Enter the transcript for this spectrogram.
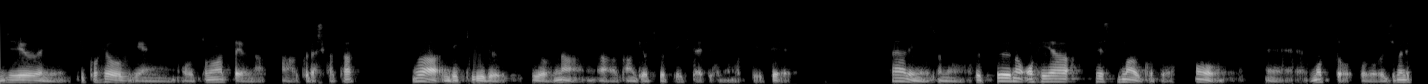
自由に自己表現を伴ったようなあ暮らし方ができるようなあ環境を作っていきたいというふうに思っていて、ある意味、その普通のお部屋で住まうことを、えーもっと自分で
